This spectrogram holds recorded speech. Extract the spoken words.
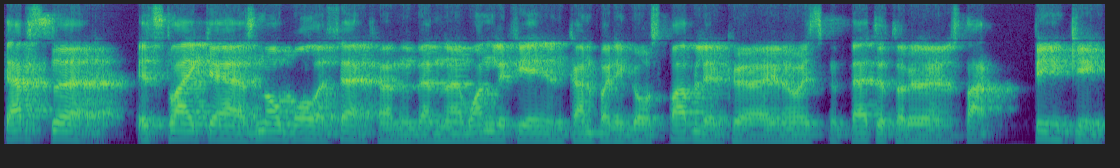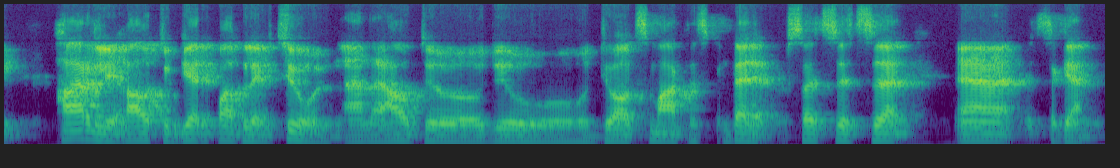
that's uh, it's like a snowball effect. And then uh, one Lithuanian company goes public, uh, you know, its competitor uh, start thinking hardly how to get public too, and how to do to outsmart its competitors. So it's it's it's again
